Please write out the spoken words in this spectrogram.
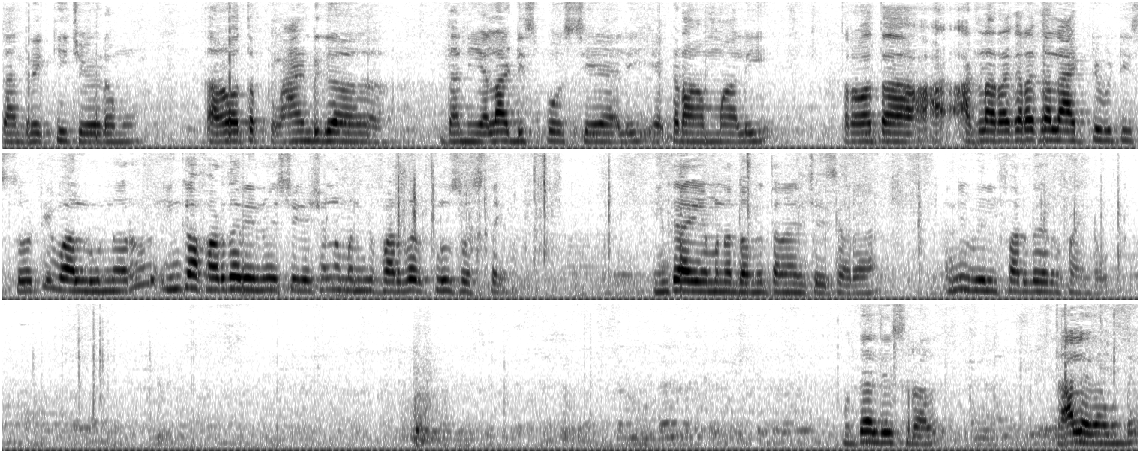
దాన్ని రెక్కి చేయడము తర్వాత ప్లాంట్గా దాన్ని ఎలా డిస్పోజ్ చేయాలి ఎక్కడ అమ్మాలి తర్వాత అట్లా రకరకాల యాక్టివిటీస్ తోటి వాళ్ళు ఉన్నారు. ఇంకా ఫర్దర్ ఇన్వెస్టిగేషన్లో మనకి ఫర్దర్ క్లూస్ వస్తాయి. ఇంకా ఏమైనా దొంగతనాలు చేశారా అని విల్ ఫర్దర్ ఫైండ్ అవుట్. ముద్దాలు తీసుకురాలి రాలేదా ముందే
